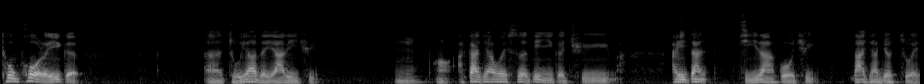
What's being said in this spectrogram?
突破了一个呃主要的压力区，嗯，好啊，大家会设定一个区域嘛，啊，一旦急拉过去，大家就追，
